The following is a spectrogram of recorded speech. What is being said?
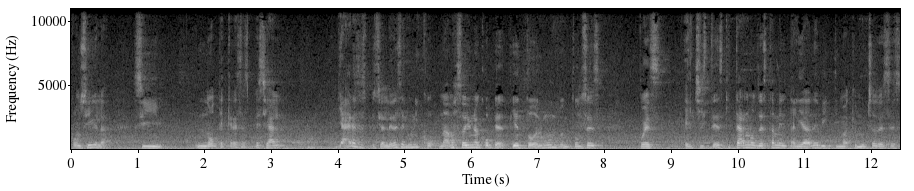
consíguela. Si no te crees especial, ya eres especial, eres el único. Nada más hay una copia de ti en todo el mundo. Entonces, pues el chiste es quitarnos de esta mentalidad de víctima que muchas veces,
